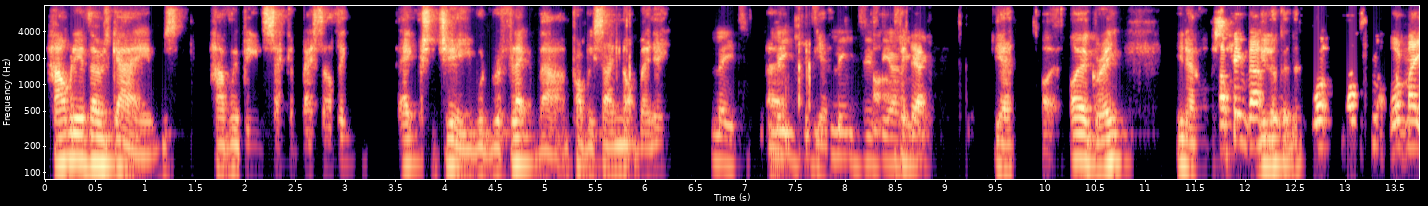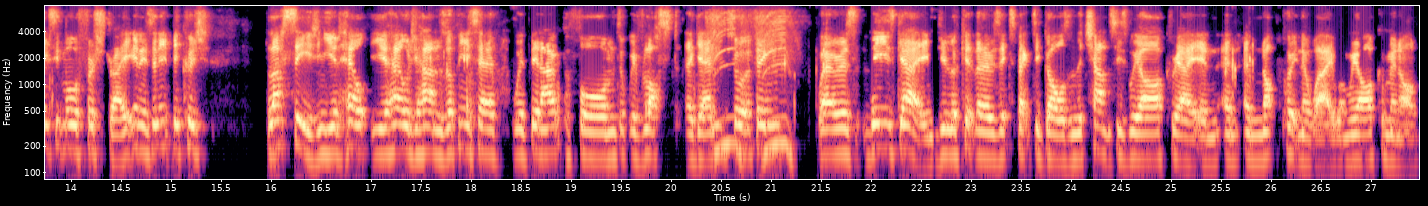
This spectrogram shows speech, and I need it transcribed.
how many of those games have we been second best? I think XG would reflect that and probably say not many. Leeds, uh, Leeds, is, yeah. Leeds is the only. yeah, yeah I, I, agree. You know, I think that you look at the what that's what makes it more frustrating, isn't it? Because last season you'd held you held your hands up and you said we've been outperformed, we've lost again, sort of thing. Whereas these games, you look at those expected goals and the chances we are creating and, and not putting away when we are coming on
